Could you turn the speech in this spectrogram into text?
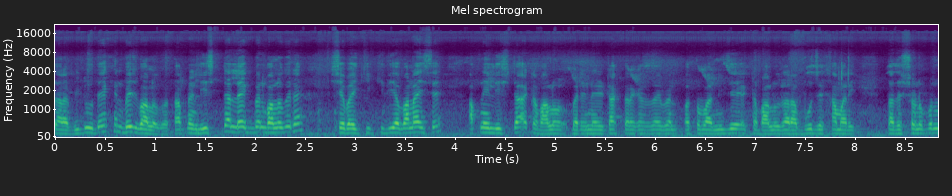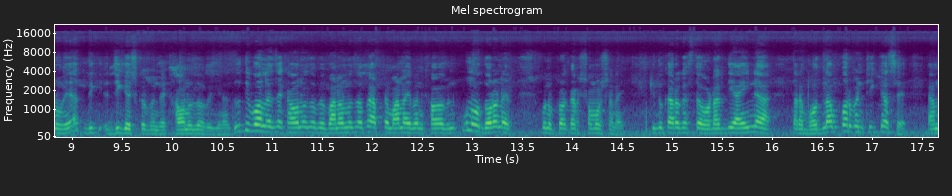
যারা ভিডিও দেখেন, বেশ ভালো কথা। আপনি লিস্টটা লিখবেন ভালো করে, সে ভাই কী কী দিয়ে বানাইছে, আপনি লিস্টটা একটা ভালো ভেটেরিনারি ডাক্তারের কাছে যাবেন অথবা নিজে একটা ভালো যারা বুঝে খামারি, তাদের সম্পূর্ণ হয়ে জিজ্ঞেস করবেন যে খাওয়ানো যাবে কিনা। যদি বলে যে খাওয়ানো যাবে, বানানো যাবে, আপনি বানাইবেন, খাওয়াবেন, কোনো ধরনের কোনো প্রকার সমস্যা নাই। কিন্তু কারও কাছে অর্ডার দিয়ে আইনা, তারা বদনাম করবেন, ঠিক আছে। কারণ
